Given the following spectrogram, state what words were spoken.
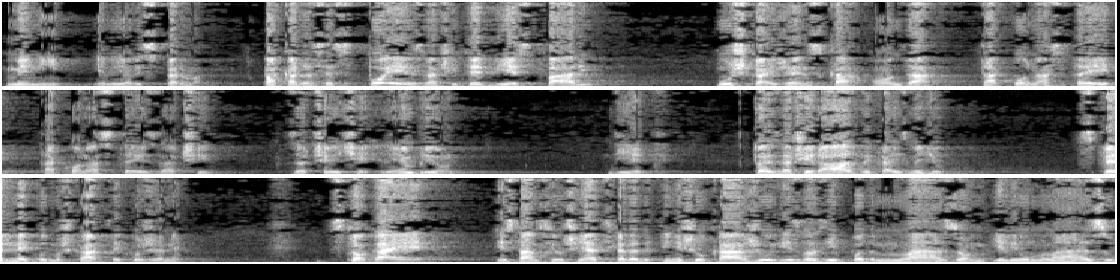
meni ili jeli sperma. Pa kada se spoje, znači, te dvije stvari, muška i ženska, onda tako nastaje, tako nastaje, znači, začeće ili embrion dijete. To je, znači, razlika između sperme kod muškarca i kod žene. Stoga je islamski učenjaci kada definišu kažu izlazi pod mlazom ili u mlazu.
